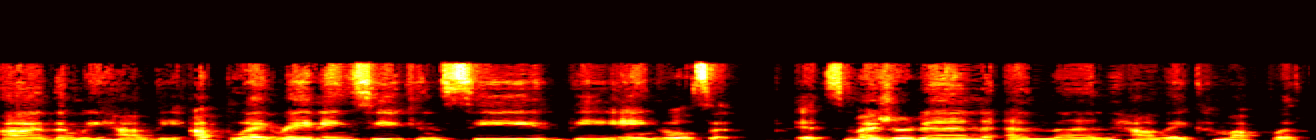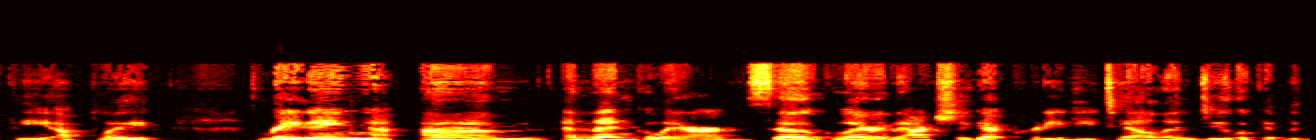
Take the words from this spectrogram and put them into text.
Uh, then we have the uplight rating so you can see the angles that it's measured in and then how they come up with the uplight rating um, and then glare. So glare they actually get pretty detailed and do look at the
